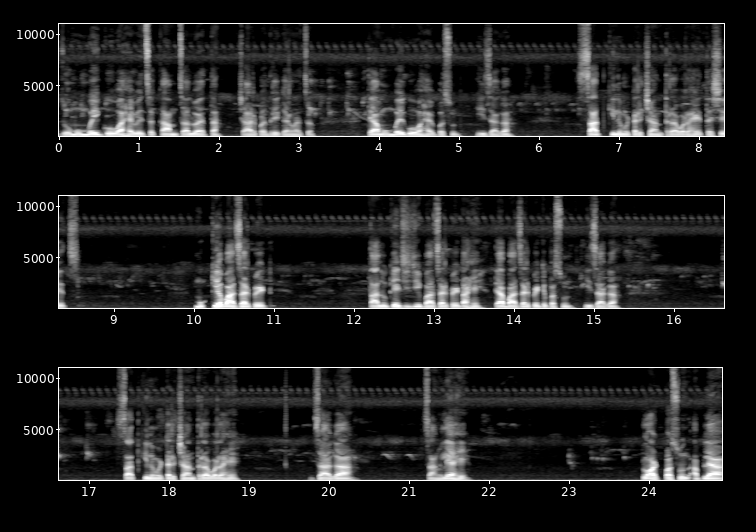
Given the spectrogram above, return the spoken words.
जो मुंबई गोवा हायवेचं काम चालू आहे आता चार पदरीकरणाचं त्या मुंबई गोवा हायवेपासून ही जागा सात किलोमीटरच्या अंतरावर आहे. तसेच मुख्य बाजारपेठ तालुक्याची जी बाजारपेठ आहे त्या बाजारपेठेपासून ही जागा सात किलोमीटरच्या अंतरावर आहे. जागा चांगली आहे. प्लॉटपासून आपल्या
